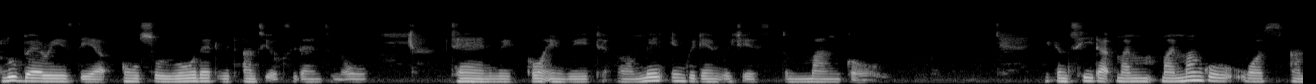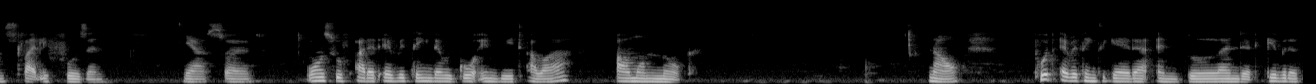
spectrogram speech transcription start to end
blueberries. They are also loaded with antioxidants and all. Then we go in with our main ingredient, which is the mango. You can see that my my mango was um slightly frozen. Yeah, so once we've added everything, then we go in with our almond milk. Now, put everything together and blend it. Give it a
